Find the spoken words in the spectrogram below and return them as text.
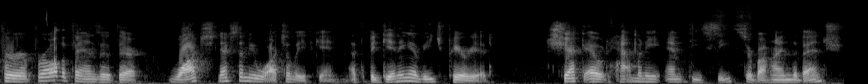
for for all the fans out there, watch next time you watch a Leaf game at the beginning of each period, check out how many empty seats are behind the bench.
